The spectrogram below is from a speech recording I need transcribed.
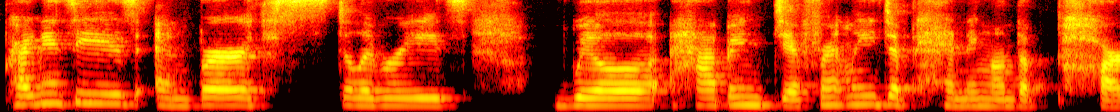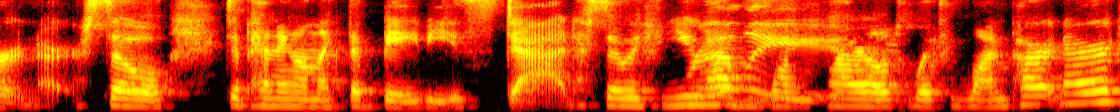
pregnancies and births, deliveries will happen differently depending on the partner. So, depending on like the baby's dad. So, if you really? have one child with one partner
